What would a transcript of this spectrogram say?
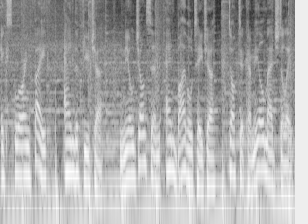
exploring faith and the future. Neil Johnson and Bible teacher Dr. Kameel Majdali.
